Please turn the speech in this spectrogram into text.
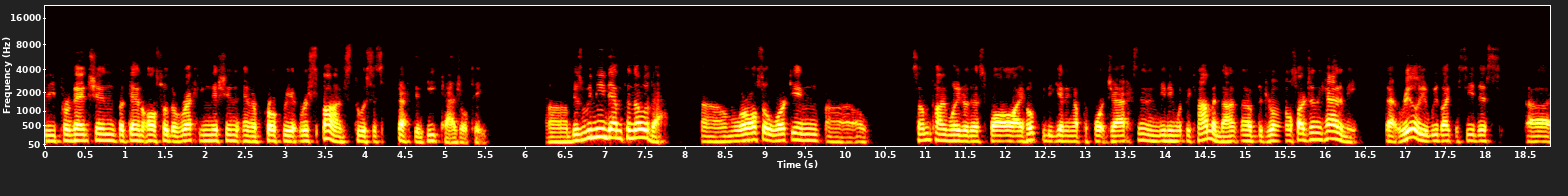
the prevention, but then also the recognition and appropriate response to a suspected heat casualty. Um, because we need them to know that. Um, we're also working uh, sometime later this fall. I hope to be getting up to Fort Jackson and meeting with the commandant of the Drill Sergeant Academy that really we'd like to see this uh,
